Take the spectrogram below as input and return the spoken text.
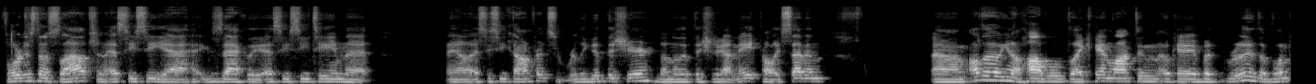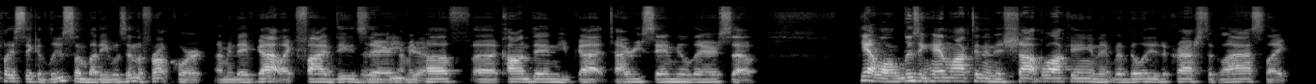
Florida's no slouch, and SEC, yeah, exactly. SEC team that you know, SEC conference really good this year. Don't know that they should have gotten eight, probably seven. Um, although you know, hobbled like Handlogten, okay, but really the one place they could lose somebody was in the front court. I mean, they've got like five dudes They're there. Deep, I mean, yeah. Huff, uh, Condon, you've got Tyrese Samuel there, so yeah, well, losing Handlogten and his shot blocking and the ability to crash the glass, like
